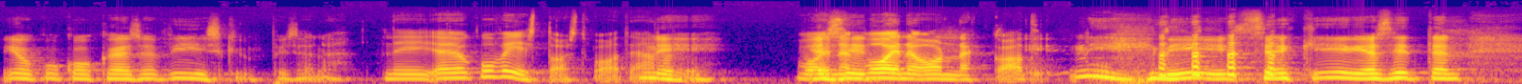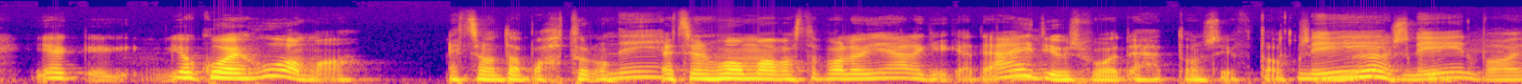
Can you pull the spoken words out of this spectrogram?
joku kokee sen viisikymppisenä. Niin, ja joku 15-vuotiaana. Niin. Voi, ne, sit, voi ne onnekkaat. Niin, niin sekin. Ja sitten ja joku ei huomaa, että se on tapahtunut. Niin. Että sen huomaa vasta paljon jälkikäteen. Äitiys voi tehdä tuon shiftauksen niin, myöskin. Niin voi.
